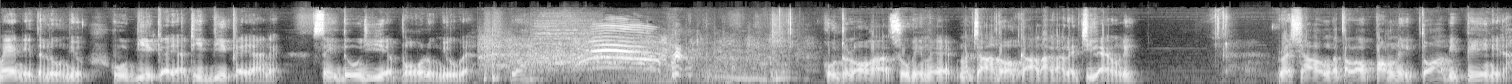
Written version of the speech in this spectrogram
မဲ့နေတယ်လို့မျိုးဟိုပြည့်ကဲရဒီပြည့်ကဲရနဲ့စိတ်တိုးကြီးရဲ့ဘောလိုမျိုးပဲနော်ဟိုတလောကဆိုပေမဲ့မကြသောကာလကလည်းကြည်လိုက်အောင်လေရုရှားကငါတလောက်ပေါင်းနေသွားပြီးပေးနေတာ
